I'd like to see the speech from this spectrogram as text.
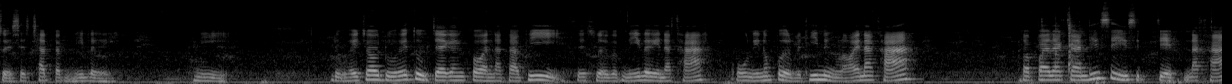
สวยๆชัดๆแบบนี้เลย นี่ ดูให้ชอบดูให้ถูกใจกันก่อนนะคะ พี่สวยๆแบบนี้เลยนะคะองค์นี้ต้องเปิดไปที่ 100 นะคะ ต่อไปรายการที่ 47 นะคะ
